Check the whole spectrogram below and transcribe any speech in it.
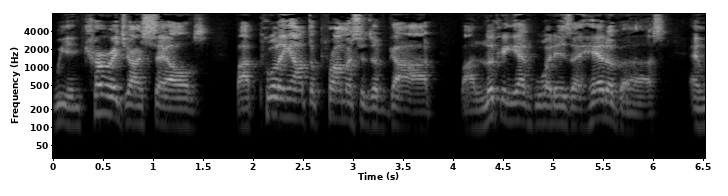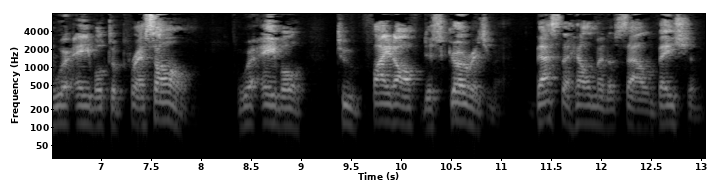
We encourage ourselves by pulling out the promises of God, by looking at what is ahead of us, and we're able to press on. We're able to fight off discouragement. That's the helmet of salvation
